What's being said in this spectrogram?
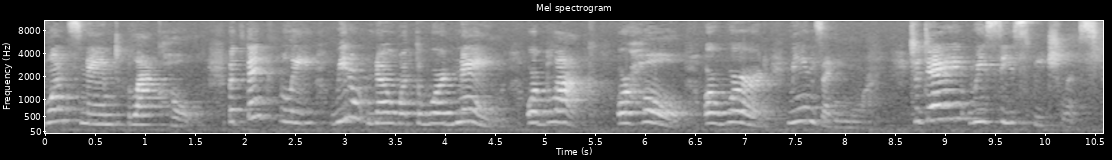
once named Black Hole. But thankfully, we don't know what the word name, or black, or whole, or word means anymore. Today, we see speechless.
